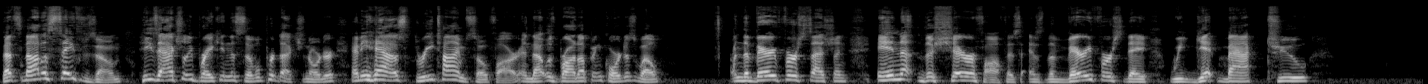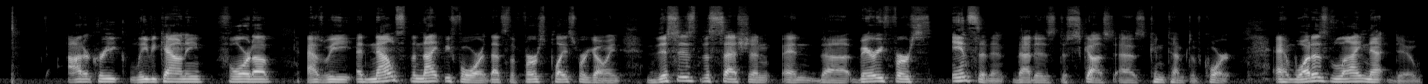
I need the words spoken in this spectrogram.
That's not a safe zone. He's actually breaking the civil protection order, and he has three times so far, and that was brought up in court as well. In the very first session in the sheriff office, as the very first day we get back to Otter Creek, Levy County, Florida, as we announced the night before, that's the first place we're going. This is the session and the very first incident that is discussed as contempt of court. And what does Lynette do?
